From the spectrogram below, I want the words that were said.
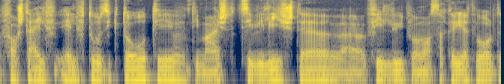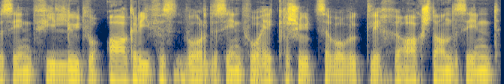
fast 11.000 Tote, die meisten Zivilisten, äh, viele Leute, die massakriert worden sind, viele Leute, die angegriffen worden sind von Heckenschützen, die wirklich angestanden sind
